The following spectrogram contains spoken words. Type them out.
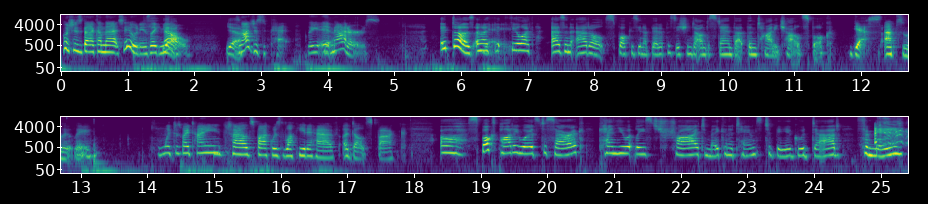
pushes back on that too, and he's like, no, Yeah. it's not just a pet. Like, it Yeah. matters. It does, and I th- feel like as an adult, Spock is in a better position to understand that than tiny child Spock. Yes, absolutely. Which is why Tiny Child Spock was lucky to have adult Spock. Oh, Spock's parting words to Sarek. Can you at least try to make an attempt to be a good dad for me?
